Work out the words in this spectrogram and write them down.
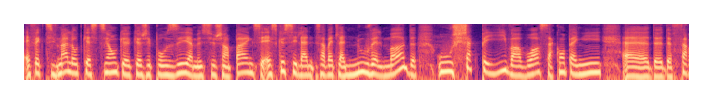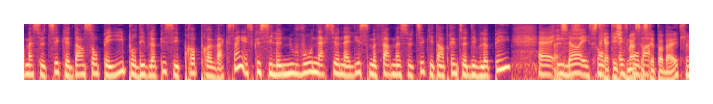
effectivement, l'autre question que, que j'ai posée à Monsieur Champagne, c'est est-ce que c'est la, ça va être la nouvelle mode où chaque pays va avoir sa compagnie euh, de, de pharmaceutique dans son pays pour développer ses propres vaccins? Est-ce que c'est le nouveau nationalisme pharmaceutique qui est en train de se développer? Euh, ben, Et là, est-ce stratégiquement, ça serait pas bête là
